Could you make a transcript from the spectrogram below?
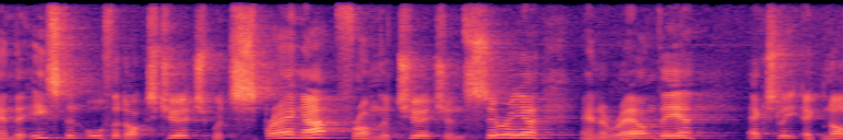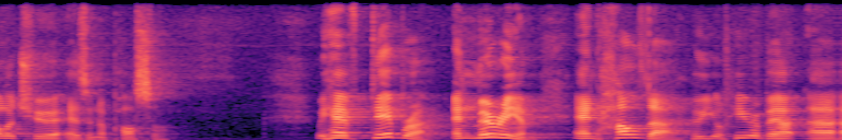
And the Eastern Orthodox Church, which sprang up from the church in Syria and around there, actually acknowledge her as an apostle. We have Deborah and Miriam and Huldah, who you'll hear about uh,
